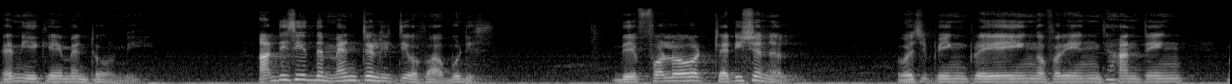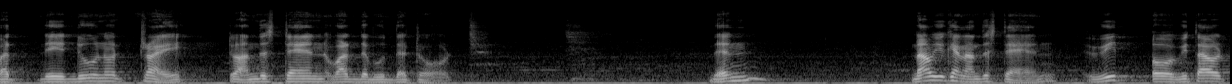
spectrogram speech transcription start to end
Then he came and told me. And this is the mentality of our Buddhists. They follow traditional worshipping, praying, offering, chanting, but they do not try to understand what the Buddha taught. Then, now you can understand with or without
